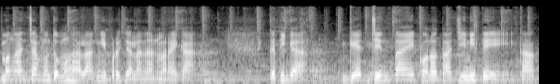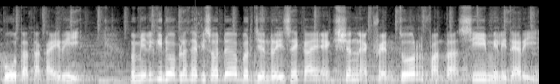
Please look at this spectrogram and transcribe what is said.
mengancam untuk menghalangi perjalanan mereka. Ketiga, Get Jintai Konotachi Nite Kaku Tatakairi memiliki 12 episode bergenre isekai, action, adventure, fantasi, militeri.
